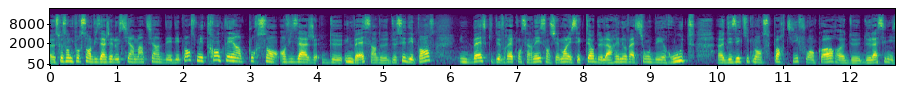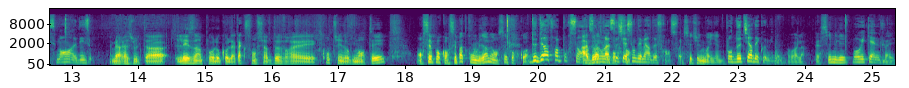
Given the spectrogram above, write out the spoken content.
60% euh, envisagent elles aussi un maintien des dépenses, mais 31% envisagent de, une baisse hein, de, de, ces dépenses. Une baisse qui devrait concerner essentiellement les secteurs de la rénovation des routes, euh, des équipements sportifs ou encore euh, de, de l'assainissement des eaux. Mais résultat, les impôts locaux, la taxe foncière devrait continuer d'augmenter. On sait pourquoi. On ne sait pas de combien, mais on sait pourquoi. De 2 à 3 ah, selon l'Association des maires de France. C'est une moyenne. Pour deux tiers des communes. Voilà. Merci, Émilie. Bon week-end. Bye.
